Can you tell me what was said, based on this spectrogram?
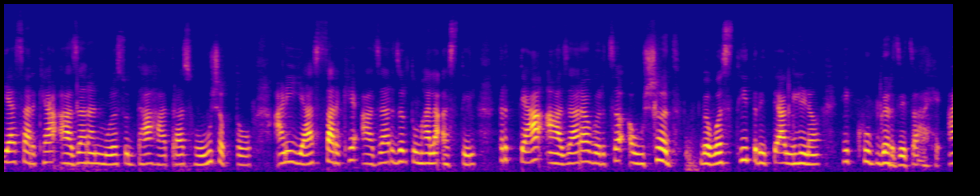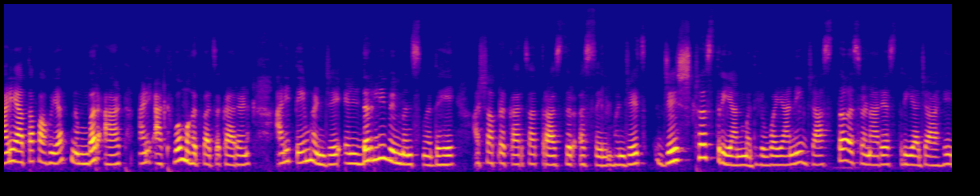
यासारख्या आजारांमुळं सुद्धा हा त्रास होऊ शकतो. आणि यासारखे आजार जर तुम्हाला असतील तर त्या आजारावरचं औषध व्यवस्थितरित्या घेणं हे खूप गरजेचं आहे. आणि आता पाहूयात नंबर आठ आणि आठवं महत्त्वाचं कारण. आणि ते म्हणजे एल्डरली विमेन्समध्ये अशा प्रकारचा त्रास जर असेल म्हणजेच ज्येष्ठ स्त्रियांमध्ये वयाने जास्त असणाऱ्या स्त्रिया ज्या आहेत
